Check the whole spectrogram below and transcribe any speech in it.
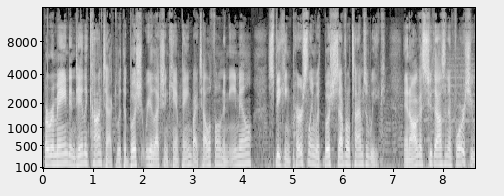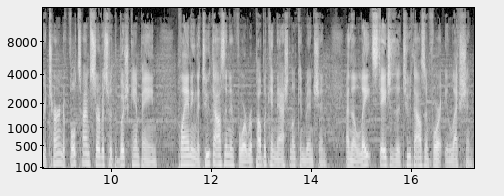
but remained in daily contact with the Bush reelection campaign by telephone and email, speaking personally with Bush several times a week. In August 2004, she returned to full time service with the Bush campaign, planning the 2004 Republican National Convention and the late stages of the 2004 election.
